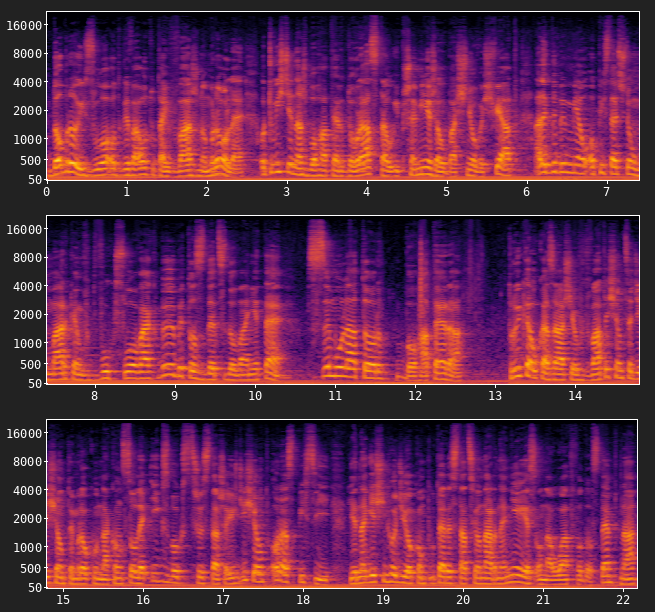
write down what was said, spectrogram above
Dobro i zło odgrywało tutaj ważną rolę. Oczywiście nasz bohater dorastał i przemierzał baśniowy świat, ale gdybym miał opisać tą markę w dwóch słowach, byłyby to zdecydowanie te. Symulator bohatera. Trójka ukazała się w 2010 roku na konsole Xbox 360 oraz PC. Jednak jeśli chodzi o komputery stacjonarne, nie jest ona łatwo dostępna,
